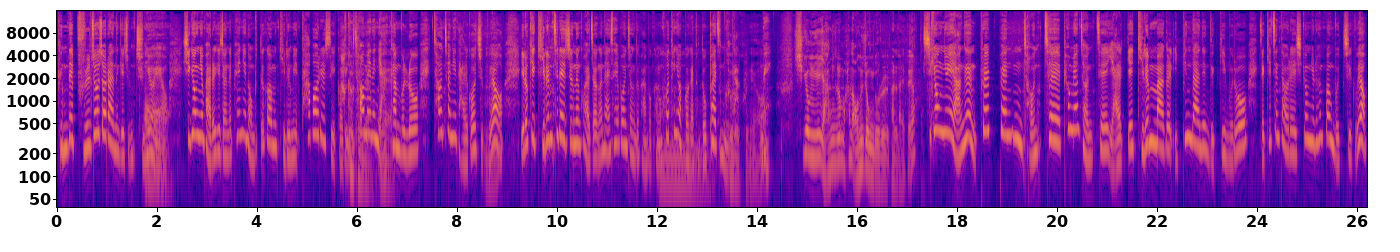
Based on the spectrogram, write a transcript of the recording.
근데 불 조절하는 게 좀 중요해요. 어. 식용유 바르기 전에 팬이 너무 뜨거우면 기름이 타버릴 수 있거든요. 아. 처음에는 네. 약한 불로 천천히 달궈주고요. 이렇게 기름칠해주는 과정은 한 세 번 정도 반복하면 코팅 효과가 더 높아집니다. 그렇군요. 네. 식용유의 양 그럼 한 어느 정도를 발라야 돼요? 식용유의 양은 프라이팬 전체 표면 전체에 얇게 기름막을 입힌다는 느낌으로 이제 키친타올에 식용유를 흠뻑 묻히고요.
